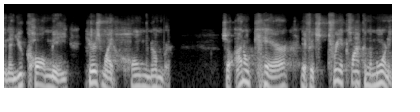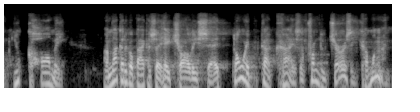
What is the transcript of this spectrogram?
and then you call me. Here's my home number. So I don't care if it's three o'clock in the morning, you call me. I'm not going to go back and say, hey, Charlie said, don't worry, guys, I'm from New Jersey. Come on.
